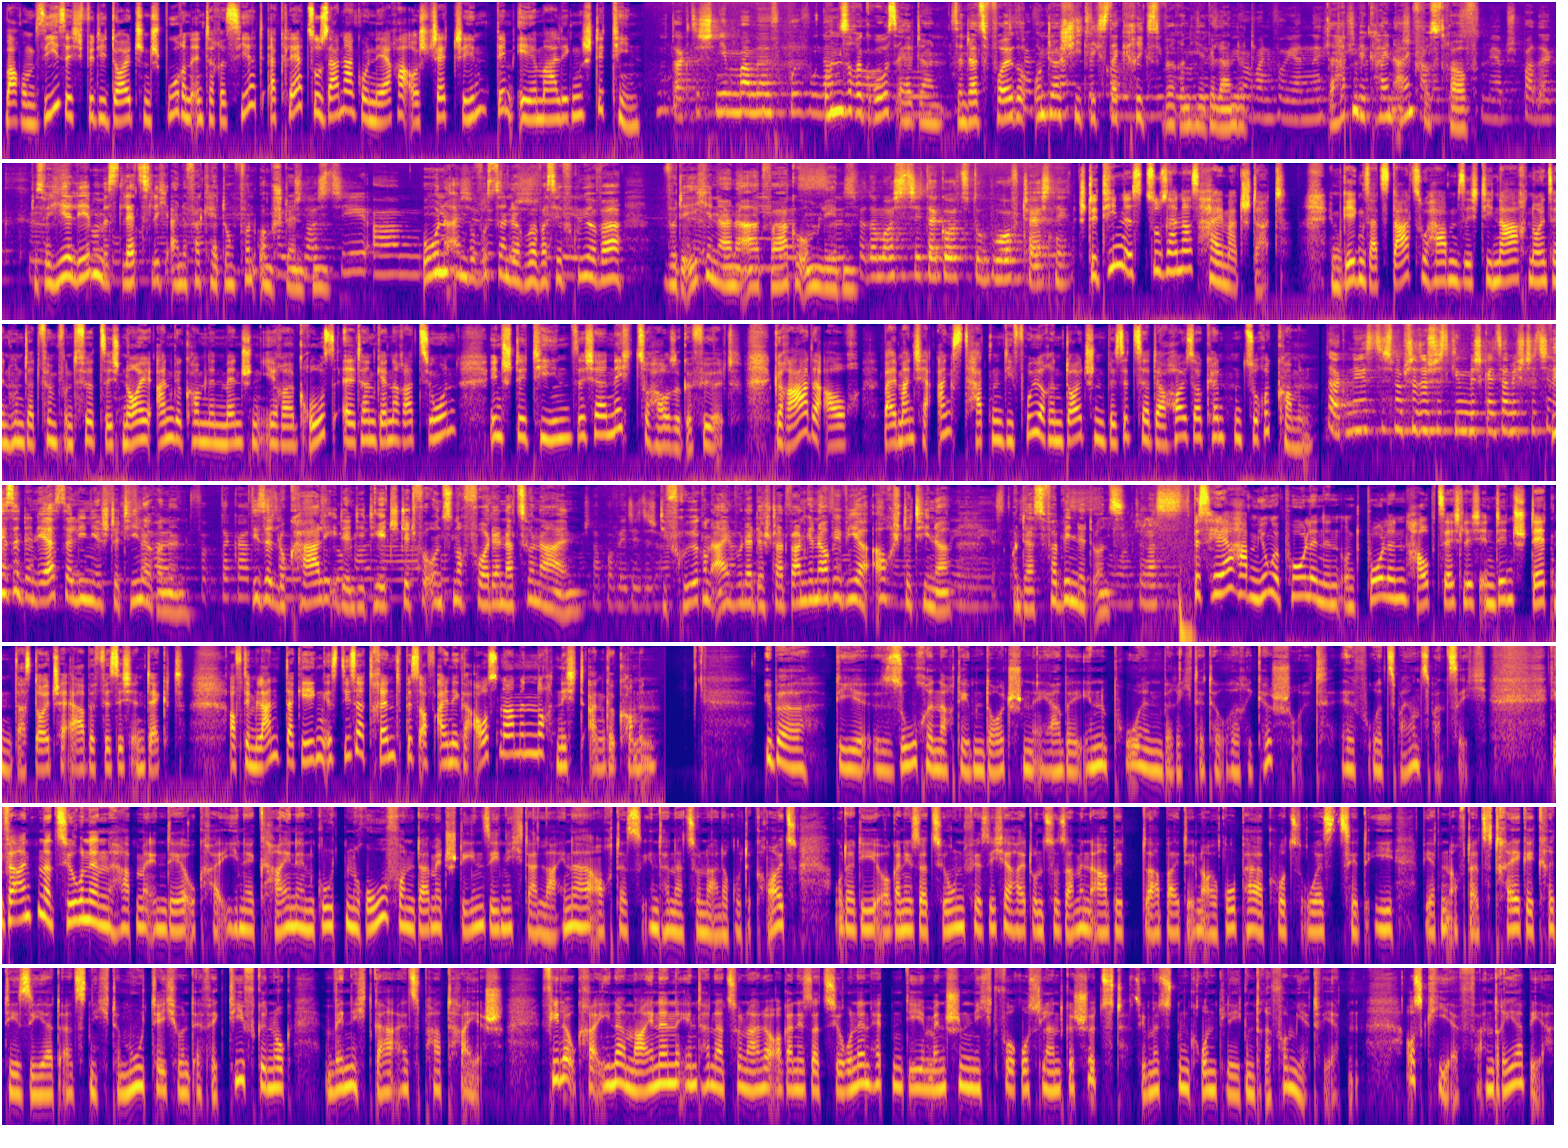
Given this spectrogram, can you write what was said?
Warum sie sich für die deutschen Spuren interessiert, erklärt Susanna Gonera aus Tschetschen, dem ehemaligen Stettin. Unsere Großeltern sind als Folge unterschiedlichster Kriegswirren hier gelandet. Da hatten wir keinen Einfluss drauf. Dass wir hier leben, ist letztlich eine Verkettung von Umständen. Ohne ein Bewusstsein darüber, was hier früher war, würde ich in eine Art Vakuum leben. Stettin ist Susannas Heimatstadt. Im Gegensatz dazu haben sich die nach 1945 neu angekommenen Menschen ihrer Großelterngeneration in Stettin sicher nicht zu Hause gefühlt. Gerade auch, weil manche Angst hatten, die früheren deutschen Besitzer der Häuser könnten zurückkommen. Wir sind in erster Linie Stettinerinnen. Diese lokale Identität steht für uns noch vor der nationalen. Die früheren Einwohner der Stadt waren genau wie wir, auch Stettiner. Und das verbindet uns. Bisher haben junge Polinnen und Polen hauptsächlich in den Städten das deutsche Erbe für sich entdeckt. Auf dem Land dagegen ist dieser Trend bis auf einige Ausnahmen noch nicht angekommen. Über die Suche nach dem deutschen Erbe in Polen, berichtete Ulrike Schuld. 11.22 Uhr. Die Vereinten Nationen haben in der Ukraine keinen guten Ruf und damit stehen sie nicht alleine. Auch das Internationale Rote Kreuz oder die Organisation für Sicherheit und Zusammenarbeit in Europa, kurz OSZE, werden oft als träge kritisiert, als nicht mutig und effektiv genug, wenn nicht gar als parteiisch. Viele Ukrainer meinen, international internationale Organisationen hätten die Menschen nicht vor Russland geschützt. Sie müssten grundlegend reformiert werden. Aus Kiew, Andrea Bär.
